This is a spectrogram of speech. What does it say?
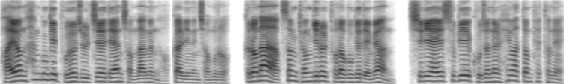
과연 한국이 보여줄지에 대한 전망은 엇갈리는 점으로 그러나 앞선 경기를 돌아보게 되면 시리아의 수비의 고전을 해왔던 패턴을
